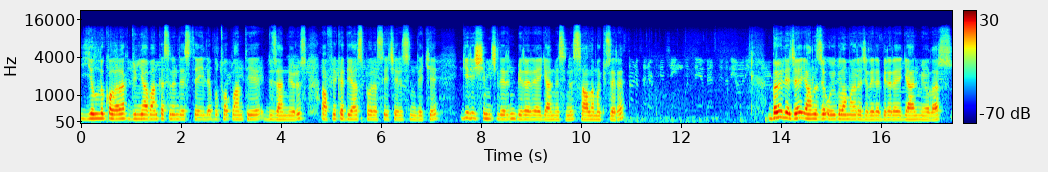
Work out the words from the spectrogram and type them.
Yıllık olarak Dünya Bankası'nın desteğiyle bu toplantıyı düzenliyoruz. Afrika diasporası içerisindeki girişimcilerin bir araya gelmesini sağlamak üzere. Böylece yalnızca uygulama aracılığıyla bir araya gelmiyorlar.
